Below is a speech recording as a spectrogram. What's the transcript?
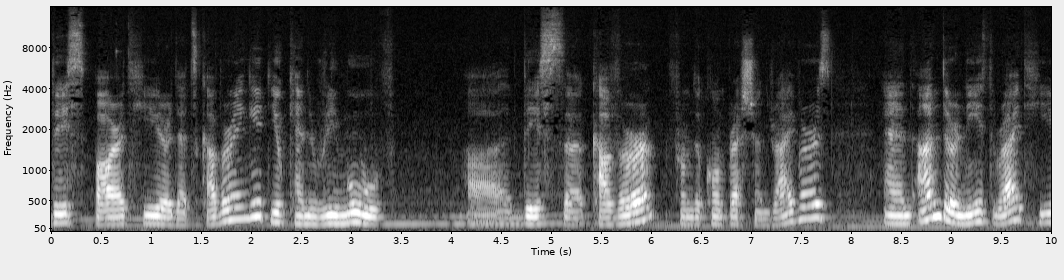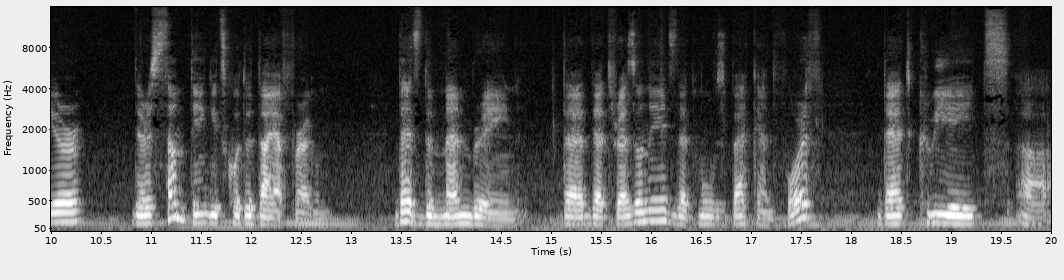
this part here that's covering it you can remove uh, this uh, cover from the compression drivers. And underneath right here there's something it's called a diaphragm. That's the membrane that, that resonates that moves back and forth that creates uh,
